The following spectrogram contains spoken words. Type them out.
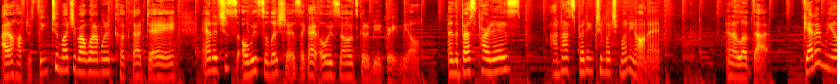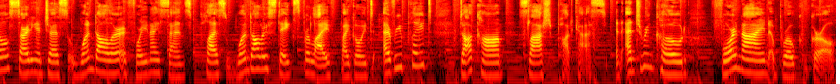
I don't have to think too much about what I'm going to cook that day, and it's just always delicious. Like I always know it's going to be a great meal. And the best part is, I'm not spending too much money on it. And I love that. Get a meal starting at just $1.49 plus 1 steaks for life by going to everyplate.com slash podcast and entering code 49BROKEGIRL.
